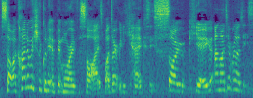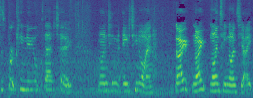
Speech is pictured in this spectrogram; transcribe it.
So I kind of wish I got it a bit more oversized, but I don't really care because it's so cute. And I didn't realise it says Brooklyn, New York there too. 1989. No, no, 1998.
